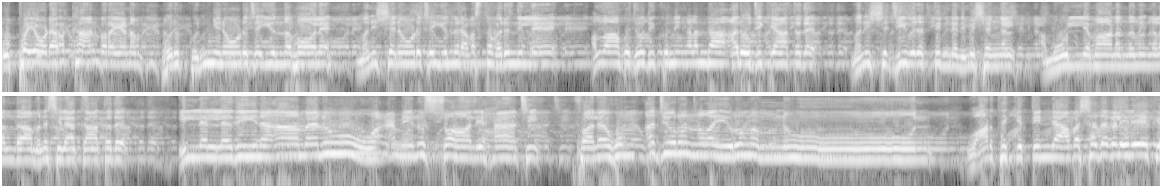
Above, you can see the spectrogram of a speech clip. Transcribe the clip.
ഉപ്പയോട് ഇറക്കാൻ പറയണം. ഒരു കുഞ്ഞിനോട് ചെയ്യുന്ന പോലെ മനുഷ്യനോട് ചെയ്യുന്നൊരവസ്ഥ വരുന്നില്ലേ? അള്ളാഹു ചോദിക്കും നിങ്ങൾ എന്താ ആലോചിക്കാത്തത്? മനുഷ്യ ജീവിതത്തിന്റെ നിമിഷങ്ങൾ അമൂല്യമാണെന്ന് നിങ്ങൾ എന്താ മനസ്സിലാക്കാത്തത്? ഇല്ലല്ലദീന ആമനൂ വഅമിലുസ് സ്വാലിഹാതി ഫലഹും അജുറുൻ ഗൈറു മംനൂൻ. വാർദ്ധക്യത്തിന്റെ അവശതകളിലേക്ക്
